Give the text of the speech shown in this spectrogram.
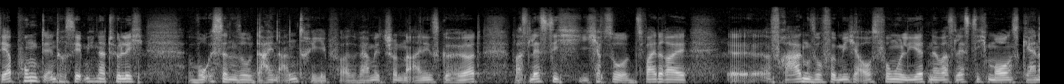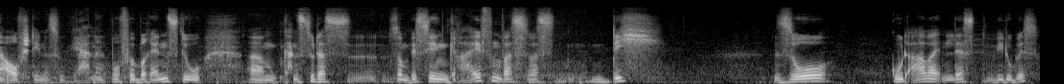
der Punkt interessiert mich natürlich, wo ist denn so dein Antrieb? Also wir haben jetzt schon einiges gehört. Was lässt dich, ich habe so zwei, drei äh, Fragen so für mich ausformuliert, ne? was lässt dich morgens gerne aufstehen? Das so gerne, wofür brennst du? Ähm, kannst du das so ein bisschen greifen, was, was dich so gut arbeiten lässt, wie du bist?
